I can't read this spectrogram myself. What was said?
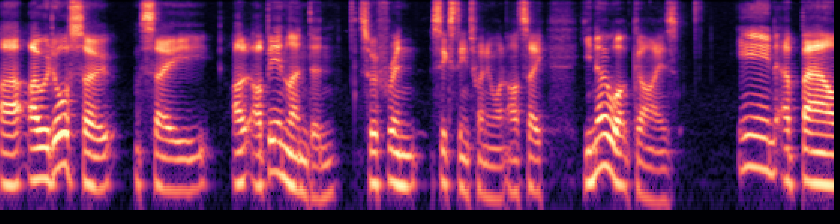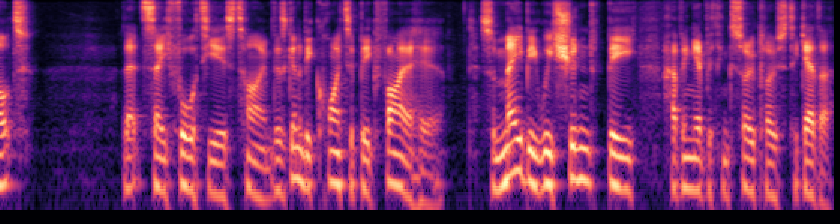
Uh, I would also say I'll, I'll be in London. So if we're in 1621, I'll say, you know what, guys, in about let's say 40 years' time, there's going to be quite a big fire here. So maybe we shouldn't be having everything so close together.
